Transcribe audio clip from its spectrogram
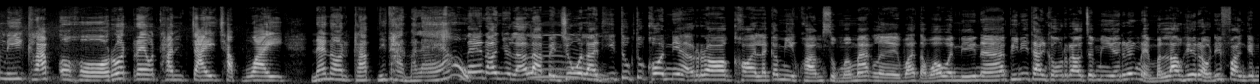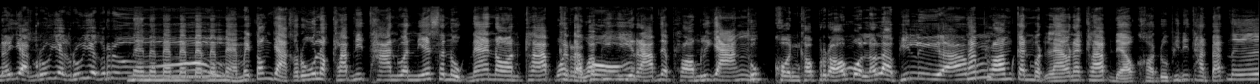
วงนี้ครับ โอ้โห รวดเร็วทันใจฉับไว แน่นอนครับ นิทานมาแล้ว แน่นอนอยู่แล้วล่ะเป็นช่วงเวลาที่ทุก ๆ คนเนี่ยรอคอยแล้วก็มีความสุขมากๆเลยว่า แต่ว่าวันนี้นะพี่นิทานของเราจะมีเรื่องไหนมาเล่าให้เราได้ฟังกันนะอยากรู้อยากรู้อยากรู้แหม่แหม่แหม่แหม่แหม่แหม่แหม่ไม่ต้องอยากรู้หรอกครับ นิทานวันนี้สนุกแน่นอนครับ ว่าครับแต่ว่าพี่ผมยีรับเนี่ยพร้อมหรือยัง ทุกคนเขาพร้อมหมดแล้วล่ะพี่เหลือมถ้าพร้อมกันหมดแล้วนะครับ เดี๋ยวขอดูพี่นิทานแป๊บหนึ่ง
